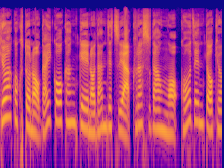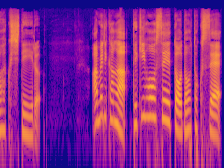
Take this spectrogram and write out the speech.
共和国との外交関係の断絶やクラスダウンを公然と脅迫している。アメリカが適法性と道徳性、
